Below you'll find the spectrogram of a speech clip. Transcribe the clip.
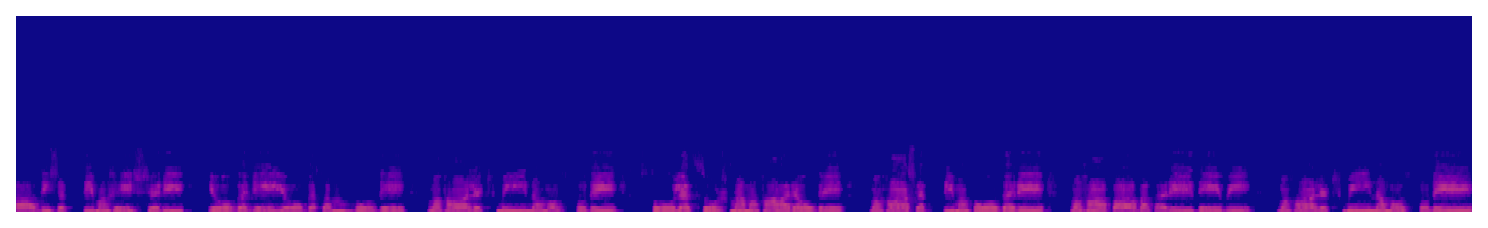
ആദിശക്തി മഹേശ്വരി योगजे योगसम्भूते महालक्ष्मी नमोऽस्तुते स्थूलसूक्ष्ममहारौद्रे महाशक्ति महोदरे महापाप महापापहरे देवी, महालक्ष्मी नमोस्तुते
